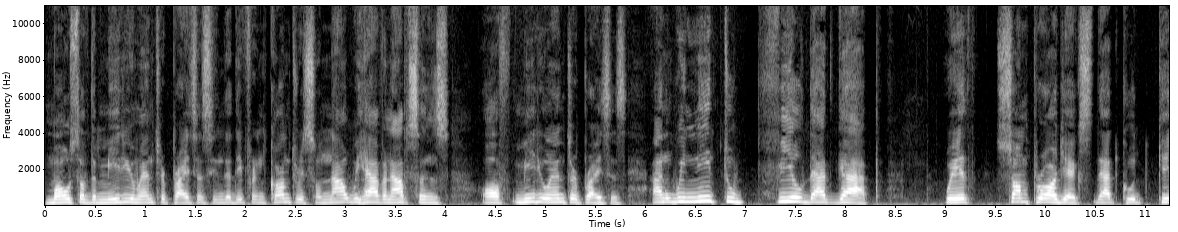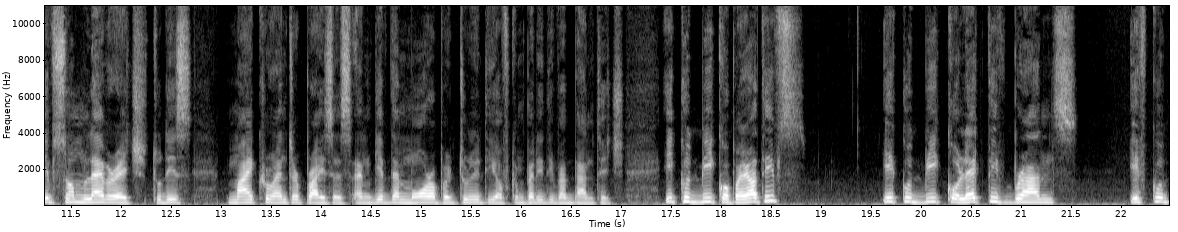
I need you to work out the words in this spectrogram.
most of the medium enterprises in the different countries. So now we have an absence of medium enterprises. And we need to fill that gap with some projects that could give some leverage to these micro enterprises and give them more opportunity of competitive advantage. It could be cooperatives, it could be collective brands, it could,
